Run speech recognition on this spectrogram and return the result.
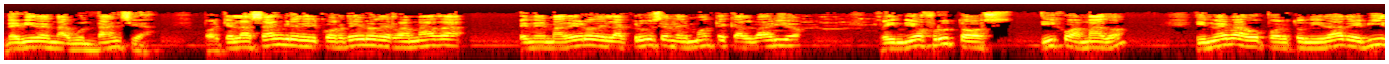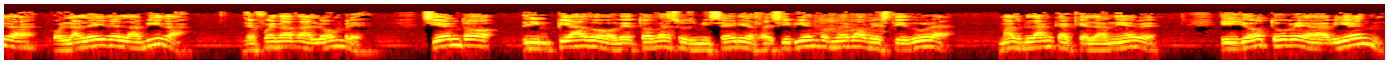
de vida en abundancia, porque la sangre del Cordero derramada en el madero de la cruz en el monte Calvario rindió frutos, Hijo amado, y nueva oportunidad de vida con la ley de la vida le fue dada al hombre, siendo limpiado de todas sus miserias, recibiendo nueva vestidura, más blanca que la nieve. Y yo tuve a bien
